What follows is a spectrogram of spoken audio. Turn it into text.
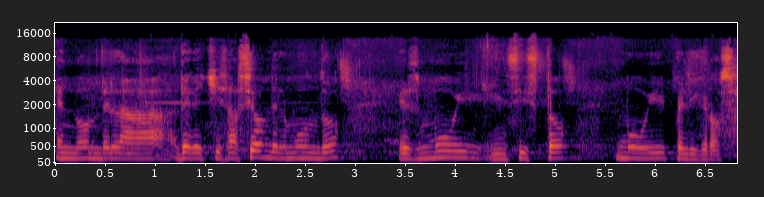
en donde la derechización del mundo es muy, insisto, muy peligrosa.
